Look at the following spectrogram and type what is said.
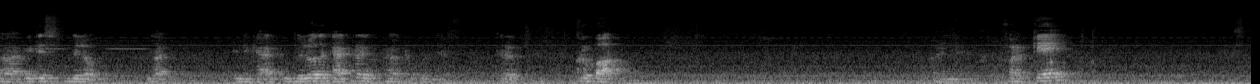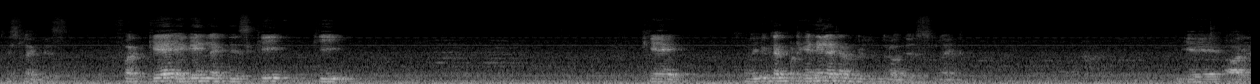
uh, it is below the in the character below the character you have to put this kru, krupa. And for k, just like this. For k again like this ki ki k. So you can put any letter below this like a or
